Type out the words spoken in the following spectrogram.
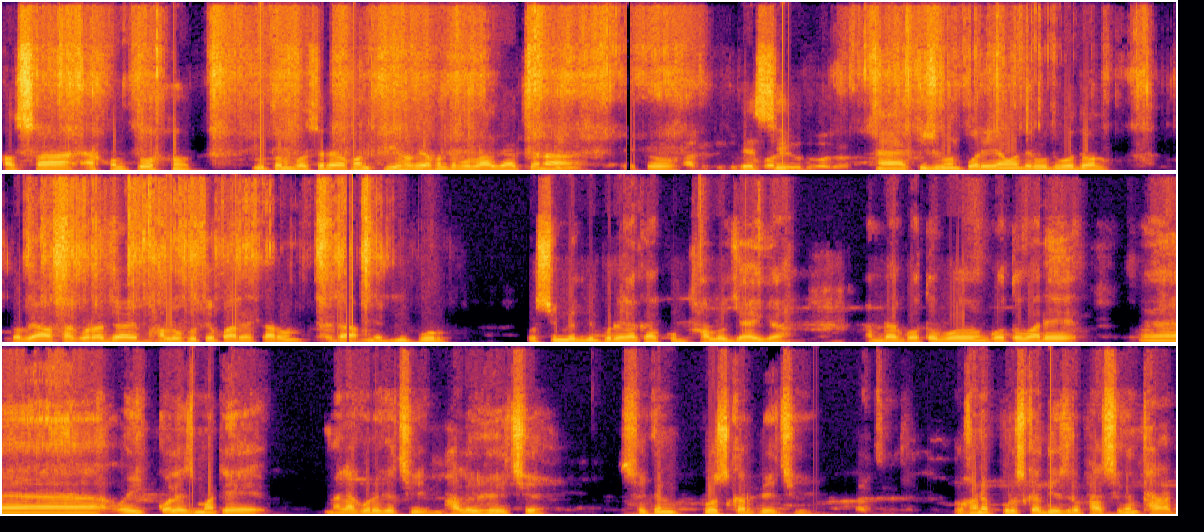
আশা এখন তো নতুন বছরে এখন কি হবে এখন তো বলা যাচ্ছে না। তো এসছি। হ্যাঁ কিছুক্ষণ পরেই আমাদের উদ্বোধন। তবে আশা করা যায় ভালো হতে পারে কারণ এটা মেদিনীপুর পশ্চিম মেদিনীপুর এলাকা খুব ভালো জায়গা। আমরা গত গতবারে ওই কলেজ মাঠে মেলা করে গেছি ভালোই হয়েছে। সেখানে পুরস্কার পেয়েছি। আচ্ছা ওখানে পুরস্কার দিয়েছিল ফার্স্ট সেকেন্ড থার্ড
